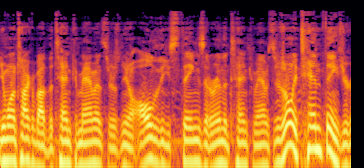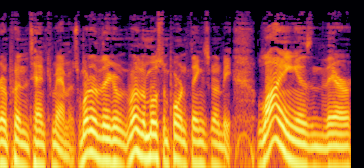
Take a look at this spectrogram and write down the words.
you want to talk about the Ten Commandments? There's you know all of these things that are in the Ten Commandments. There's only ten things you're going to put in the Ten Commandments. What are they? What are the most important things going to be? Lying is in there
